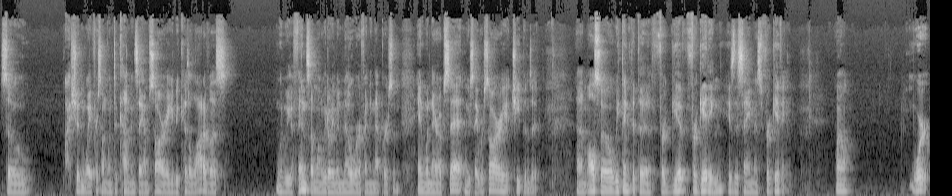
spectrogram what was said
So I shouldn't wait for someone to come and say, I'm sorry, because a lot of us when we offend someone, we don't even know we're offending that person. And when they're upset and we say we're sorry, it cheapens it. Um, also, we think that the forgive forgetting is the same as forgiving. Well, we're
